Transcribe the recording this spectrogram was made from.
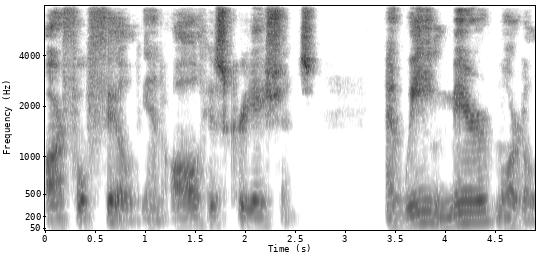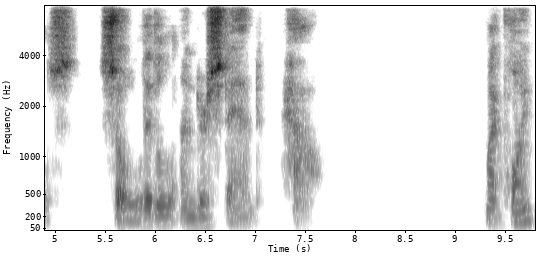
are fulfilled in all his creations and we mere mortals so little understand how. My point?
